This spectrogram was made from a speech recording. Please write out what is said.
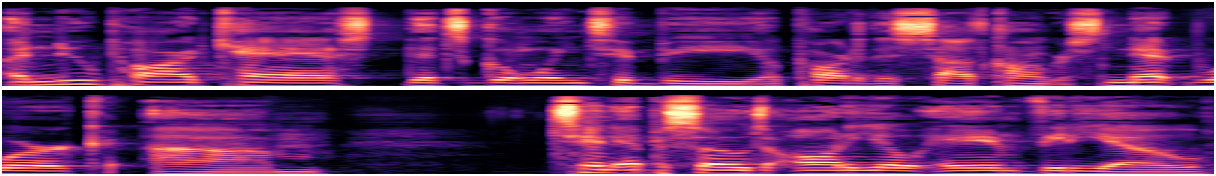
a new podcast that's going to be a part of the South Congress Network. Um, 10 episodes, audio and video,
